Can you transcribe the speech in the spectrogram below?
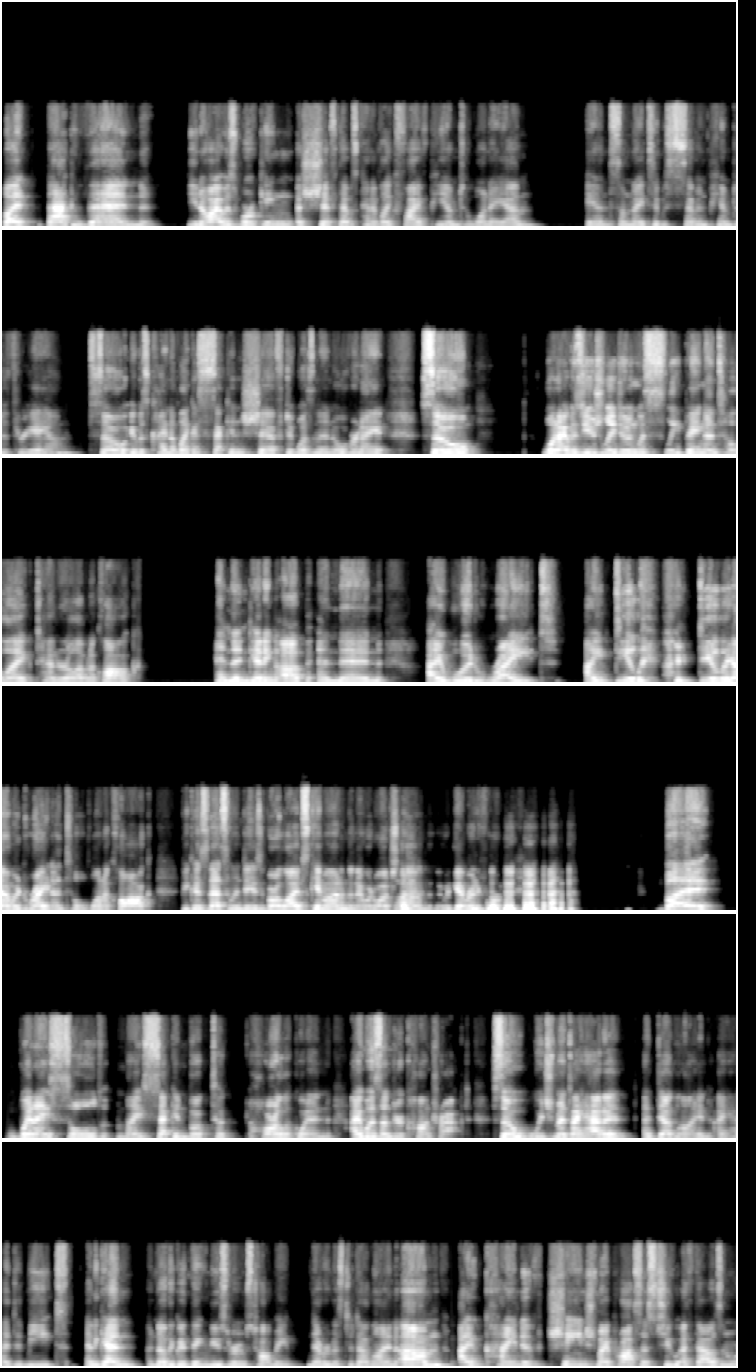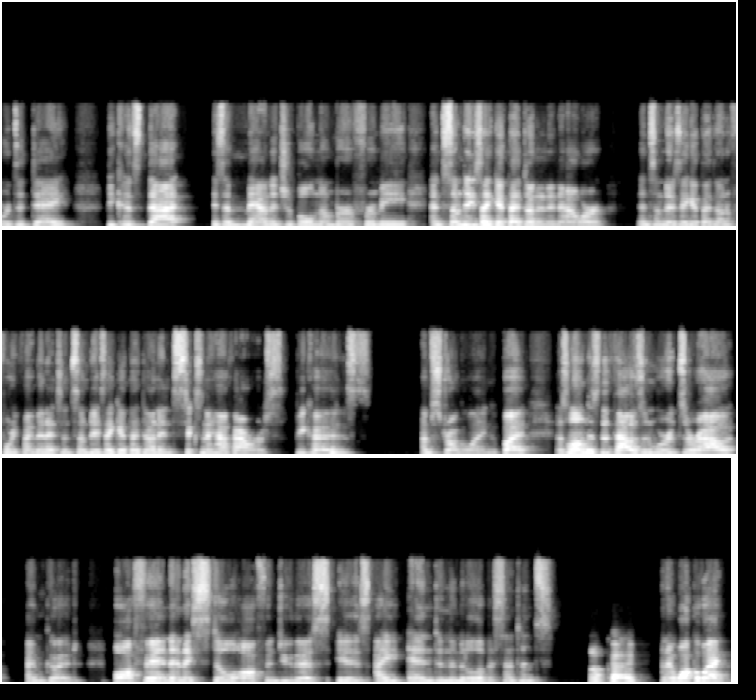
But back then, you know, I was working a shift that was kind of like 5 p.m. to 1 a.m. And some nights it was 7 p.m. to 3 a.m. So it was kind of like a second shift. It wasn't an overnight. So what I was usually doing was sleeping until like 10 or 11 o'clock and then getting up. And then I would write ideally ideally i would write until one o'clock because that's when days of our lives came on and then i would watch that and then i would get ready for it but when I sold my second book to Harlequin, I was under contract. So, which meant I had a, a deadline I had to meet. And again, another good thing newsrooms taught me never missed a deadline. Um, I kind of changed my process to a thousand words a day because that is a manageable number for me. And some days I get that done in an hour. And some days I get that done in 45 minutes. And some days I get that done in six and a half hours because I'm struggling. But as long as the thousand words are out, I'm good. Often, and I still often do this, is I end in the middle of a sentence. Okay. And I walk away.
